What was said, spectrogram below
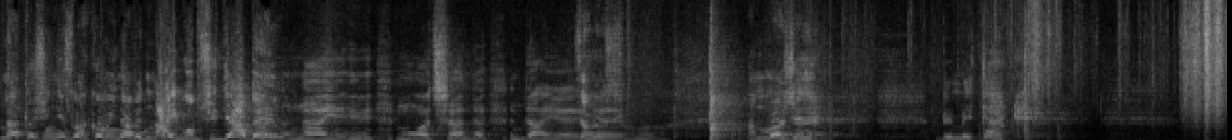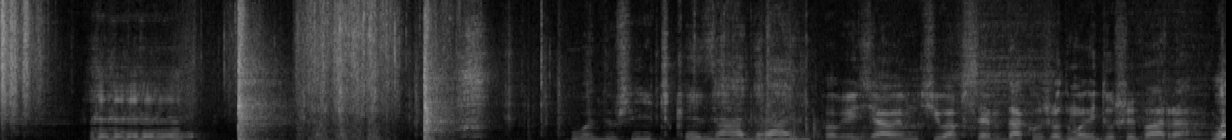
Na to się nie złakomi nawet najgłupszy diabeł. Najmłodsza da- daje. Zaraz. A może by my tak... Łoduszyczkę zagrali. Powiedziałem ci, łapserdaku, że od mojej duszy wara. No,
